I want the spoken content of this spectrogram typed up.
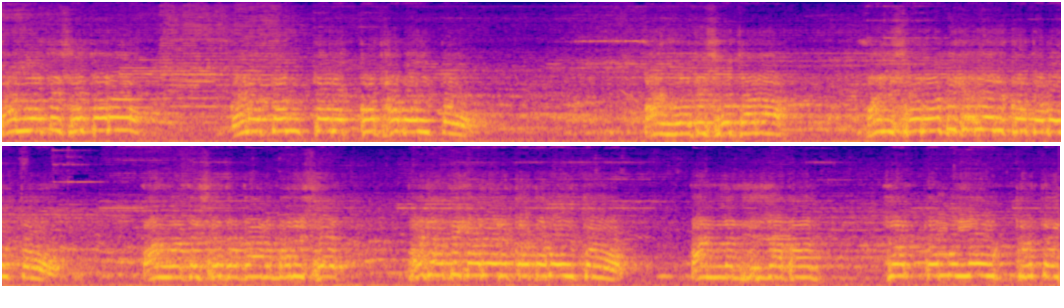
বাংলাদেশে যারা গণতন্ত্রের কথা বলতো, বাংলাদেশে যারা মানুষের অধিকারের কথা বলতো, বাংলাদেশে যখন মানুষের ভোটাধিকারের কথা বলতো। বাংলাদেশে যখন দ্রব্যমূল্য উদ্ধতের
